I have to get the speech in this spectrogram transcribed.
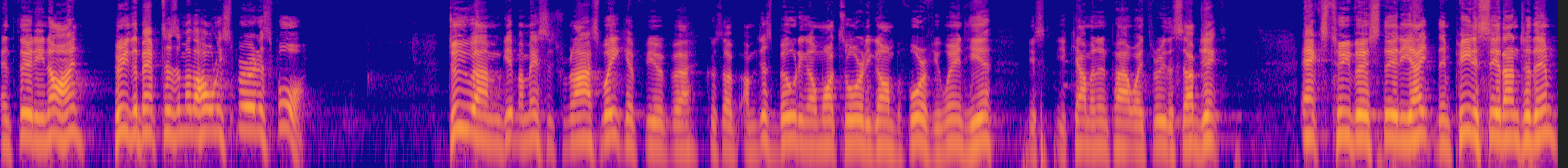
and 39, who the baptism of the Holy Spirit is for. Do um, get my message from last week if you've, because uh, I'm just building on what's already gone before. If you weren't here, you're coming in partway through the subject. Acts 2, verse 38. Then Peter said unto them,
